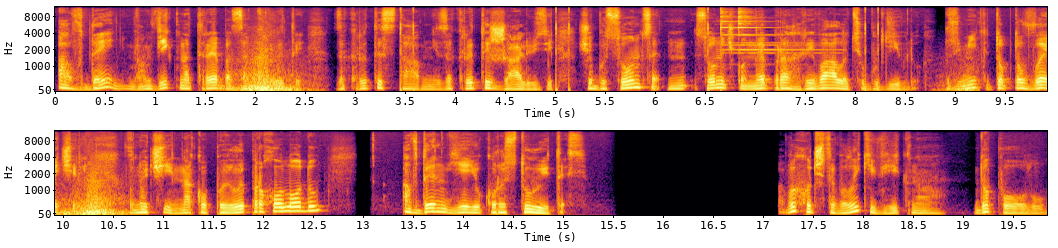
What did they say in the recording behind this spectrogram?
а вдень вам вікна треба закрити, закрити ставні, закрити жалюзі, щоб сонце, сонечко не прогрівало цю будівлю. Розумієте? Тобто ввечері, вночі накопили прохолоду, а вдень її користуєтесь. А ви хочете великі вікна до полу,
